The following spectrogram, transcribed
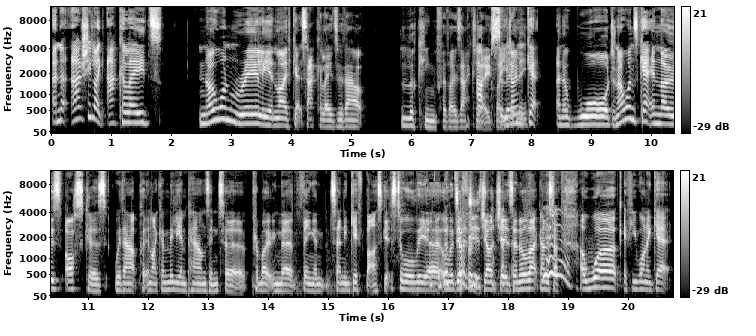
And actually, like accolades, no one really in life gets accolades without looking for those accolades. Like you don't get an award. No one's getting those Oscars without putting like a million pounds into promoting their thing and sending gift baskets to all the uh, all the different Judges. judges and all that kind of stuff. A work, if you want to get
